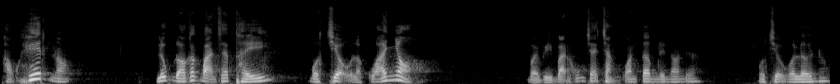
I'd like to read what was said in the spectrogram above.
học hết nó. Lúc đó các bạn sẽ thấy một triệu là quá nhỏ bởi vì bạn cũng sẽ chẳng quan tâm đến nó nữa. Một triệu có lớn không?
